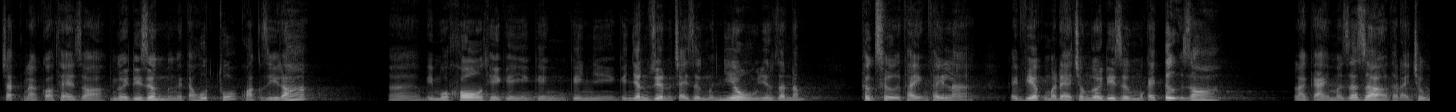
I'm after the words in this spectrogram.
chắc là có thể do người đi rừng người ta hút thuốc hoặc gì đó. đó vì mùa khô thì cái, cái, cái, cái nhân duyên cháy rừng nó nhiều nhân dân lắm. Thực sự Thầy cũng thấy là cái việc mà để cho người đi rừng một cách tự do là cái mà rất dở thưa đại chúng.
